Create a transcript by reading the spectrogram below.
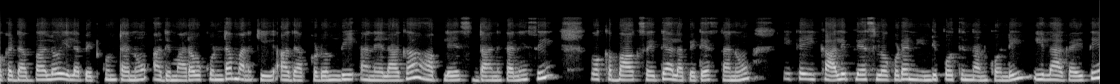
ఒక డబ్బాలో ఇలా పెట్టుకుంటాను. అది మరవకుండా మనకి అది అక్కడుంది అనేలాగా ఆ ప్లేస్ దానికనేసి ఒక బాక్స్ అయితే అలా పెట్టేస్తాను. ఇక ఈ ఖాళీ ప్లేస్‌లో కూడా నిండిపోతుంది అనుకోండి ఇలాగైతే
